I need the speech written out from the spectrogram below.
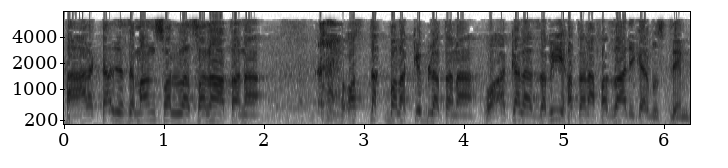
হ্যাঁ আরেকটা আছে, মান সাল্লাহ সালাহ তানা অস্তাকবালা কিবলাতানা ও আকালা জাবি হাতানা ফাজা আলিকার মুসলিম।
